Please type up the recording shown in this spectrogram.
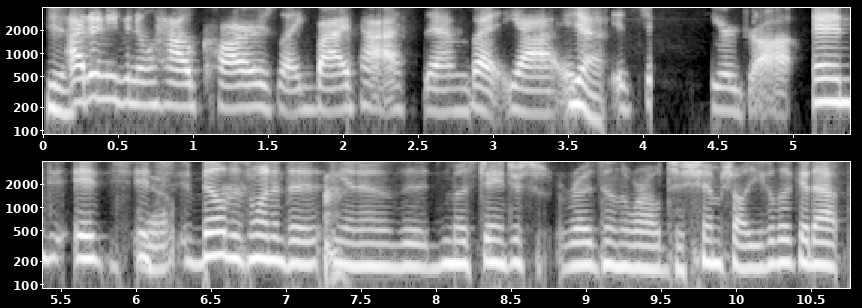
Yeah. I don't even know how cars like bypass them, but yeah, it's, Yeah. it's just a sheer drop. and it's it's billed as one of the you know the most dangerous roads in the world to Shimshal. You can look it up,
